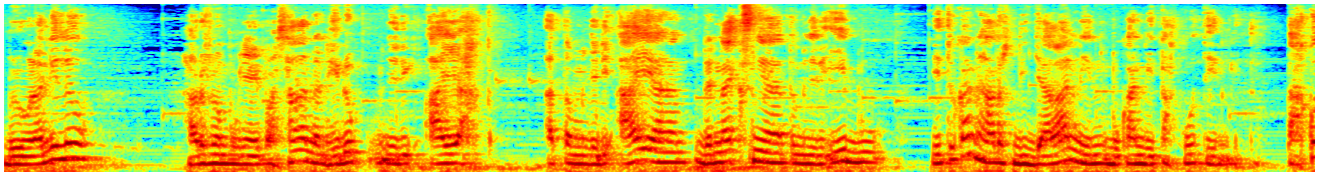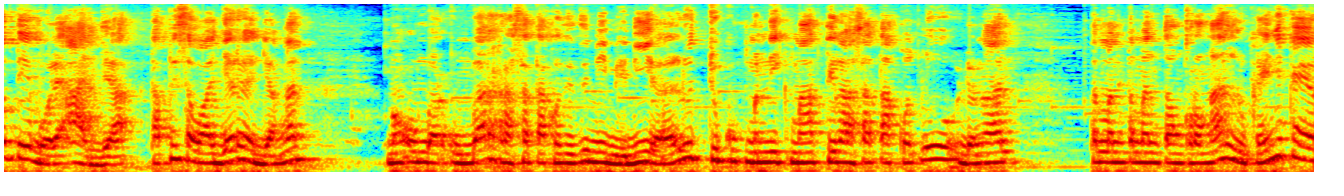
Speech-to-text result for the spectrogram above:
Belum lagi lu harus mempunyai pasangan dan hidup menjadi ayah atau menjadi ayah dan nextnya atau menjadi ibu. Itu kan harus dijalanin bukan ditakutin gitu. Takut ya boleh aja tapi sewajarnya jangan mengumbar-umbar rasa takut itu di media. Lu cukup menikmati rasa takut lu dengan teman-teman tongkrongan lu. Kayaknya kayak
